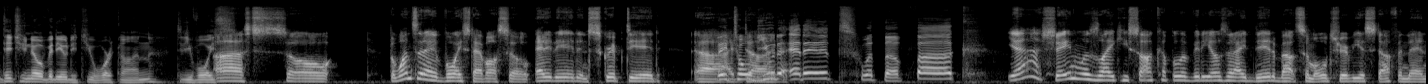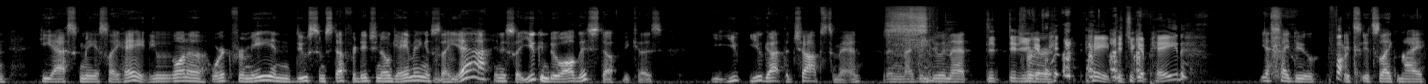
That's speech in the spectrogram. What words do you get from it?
did you know video did you work on? Did you voice? Uh, so the ones that I voiced, I've also edited and scripted. Uh, they I've told you to edit. What the fuck? Yeah, Shane was like, he saw a couple of videos that I did about some old trivia stuff, and then he asked me, it's like, hey, do you want to work for me and do some stuff for Did You Know Gaming? It's like, Mhm. yeah, and it's like, you can do all this stuff because you you got the chops, man. And I've been doing that. Did did you get For- paid? hey, did you get paid? Yes, I do. Fuck. It's it's like my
